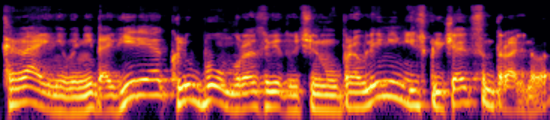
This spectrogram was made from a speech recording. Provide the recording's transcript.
крайнего недоверия к любому разведывательному управлению, не исключая центрального.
